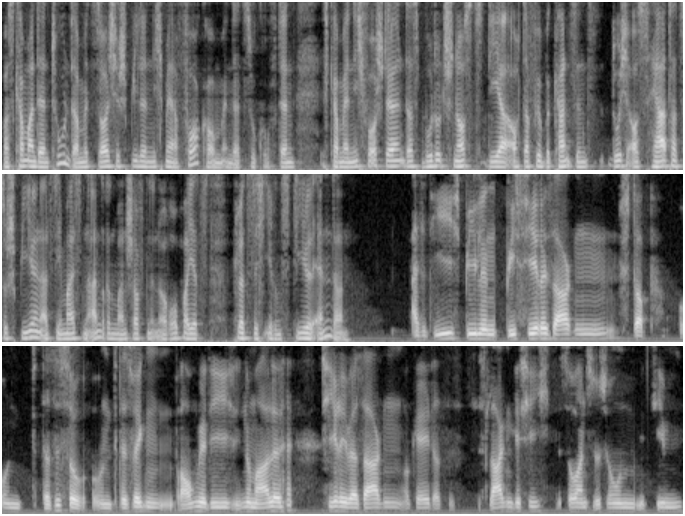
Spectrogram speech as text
Was kann man denn tun, damit solche Spiele nicht mehr vorkommen in der Zukunft? Denn ich kann mir nicht vorstellen, dass Buducnost, die ja auch dafür bekannt sind, durchaus härter zu spielen als die meisten anderen Mannschaften in Europa, jetzt plötzlich ihren Stil ändern. Also die spielen, bis sie sagen, stopp. Und das ist so. Und deswegen brauchen wir die normale Schiri, wer sagen, okay, das ist Slagengeschichte, so eine Situation mit Kim,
